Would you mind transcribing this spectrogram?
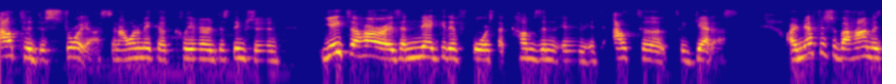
out to destroy us. And i want to make a clear distinction. Yetzer Hara is a negative force that comes in and it's out to, to get us. Our Nefesh Bahamis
